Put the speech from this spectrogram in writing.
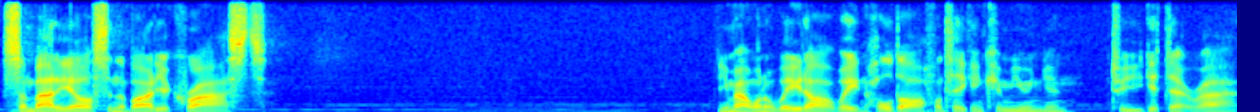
somebody else in the body of Christ, you might want to wait, off, wait and hold off on taking communion until you get that right,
